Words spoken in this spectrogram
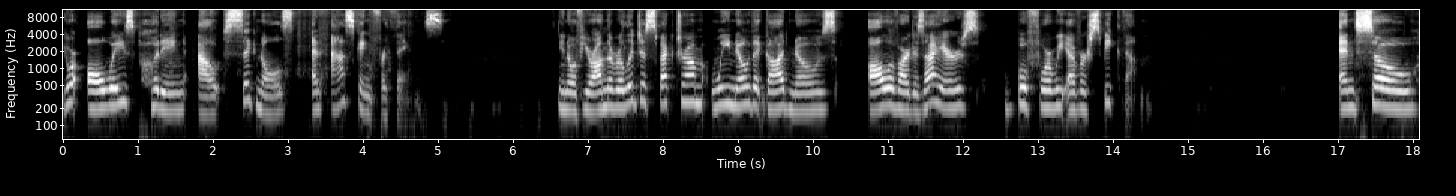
you're always putting out signals and asking for things. You know, if you're on the religious spectrum, we know that God knows all of our desires before we ever speak them. And so,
